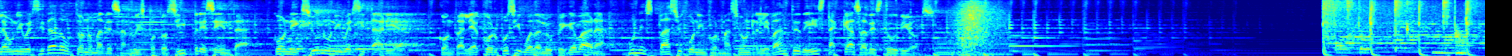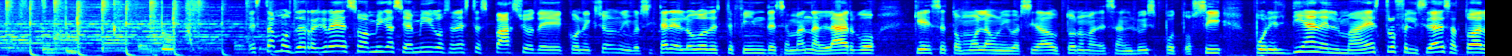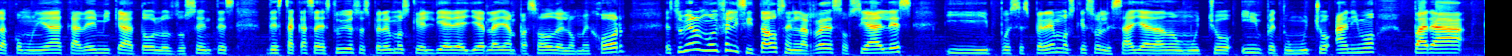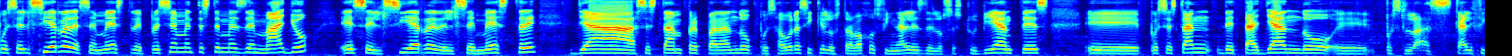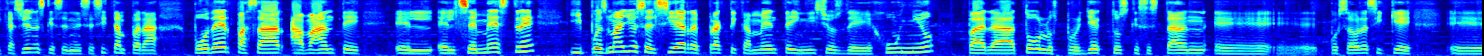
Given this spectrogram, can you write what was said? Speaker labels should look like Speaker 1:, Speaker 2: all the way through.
Speaker 1: la Universidad Autónoma de San Luis Potosí presenta Conexión Universitaria con Talia Corpus y Guadalupe Guevara, un espacio con información relevante de esta casa de estudios.
Speaker 2: Estamos de regreso, amigas y amigos, en este espacio de conexión universitaria, luego de este fin de semana largo que se tomó la Universidad Autónoma de San Luis Potosí por el Día del Maestro. Felicidades a toda la comunidad académica, a todos los docentes de esta casa de estudios. Esperemos que el día de ayer la hayan pasado de lo mejor. Estuvieron muy felicitados en las redes sociales y pues esperemos que eso les haya dado mucho ímpetu, mucho ánimo para pues el cierre de semestre. Precisamente este mes de mayo es el cierre del semestre. Ya se están preparando pues ahora sí que los trabajos finales de los estudiantes. Eh, pues están detallando eh, pues las calificaciones que se necesitan para poder pasar avante el, semestre. Y pues mayo es el cierre prácticamente, inicios de junio para todos los proyectos que se están eh, pues ahora sí que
